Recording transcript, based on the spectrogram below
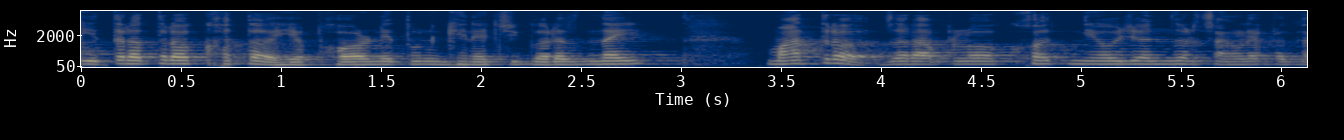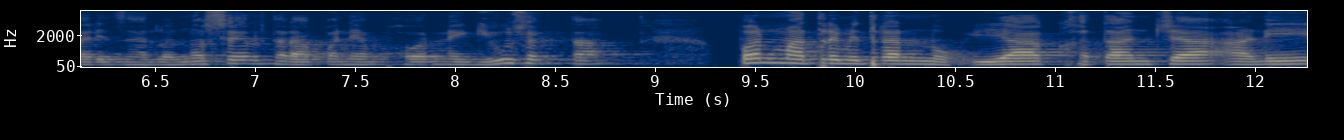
इतरत्र खतं हे फवारणीतून घेण्याची गरज नाही. मात्र जर आपलं खत नियोजन जर चांगल्या प्रकारे झालं नसेल तर आपण या फवारण्या घेऊ शकता. पण मात्र मित्रांनो या खतांच्या आणि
